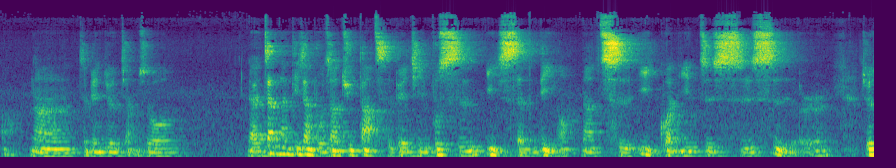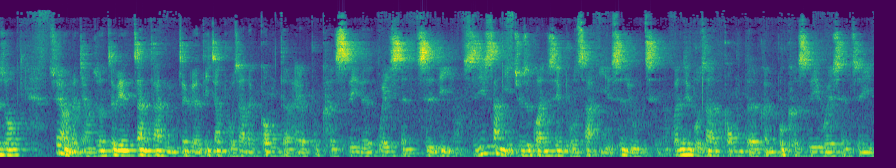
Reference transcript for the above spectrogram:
好，那这边就讲说。来赞叹地藏菩萨具大慈悲及不思议神力哦，那此意观音之十事耳。就是说，虽然我们讲说这边赞叹这个地藏菩萨的功德，还有不可思议的威神之力哦，实际上也就是观世音菩萨也是如此。观世音菩萨的功德跟不可思议威神之力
